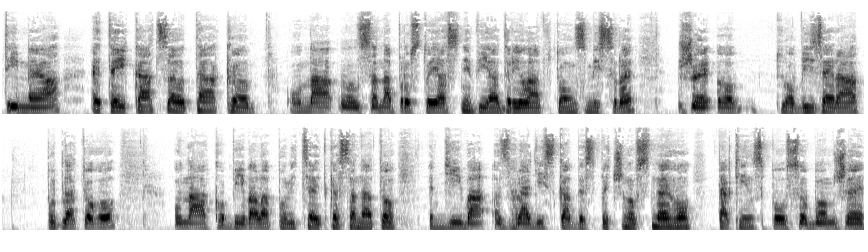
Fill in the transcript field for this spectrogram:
Timea Etejkac, tak ona sa naprosto jasne vyjadrila v tom zmysle, že to vyzerá podľa toho, ona ako bývalá policajtka sa na to díva z hľadiska bezpečnostného takým spôsobom, že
